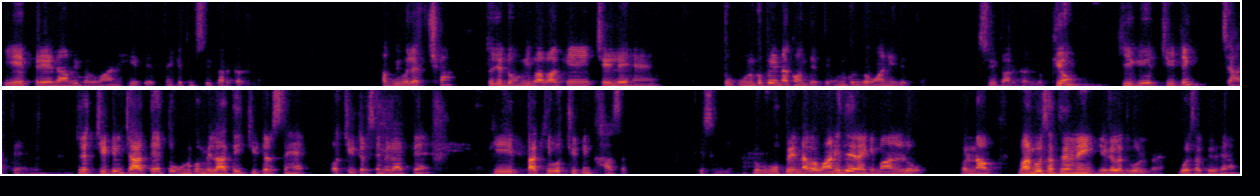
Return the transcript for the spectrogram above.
ये प्रेरणा भी भगवान ही देते हैं कि तुम स्वीकार कर लो। अब भी बोले अच्छा तो जो ढोंगी बाबा के चेले हैं तो उनको प्रेरणा कौन देते? हैं उनको भी भगवान ही देते हैं। स्वीकार कर लो। क्यों? क्योंकि वो चीटिंग चाहते हैं। तो जब चीटिंग चाहते हैं तो उनको मिलाते ही चीटर से हैं और चीटर से मिलाते हैं कि ताकि वो चीटिंग खा सके, इसलिए। तो वो प्रेरणा भगवान ही दे रहे हैं कि मान लो, वरना भगवान बोल सकते थे, नहीं, ये गलत बोल रहा है। बोल सकते थे ना,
